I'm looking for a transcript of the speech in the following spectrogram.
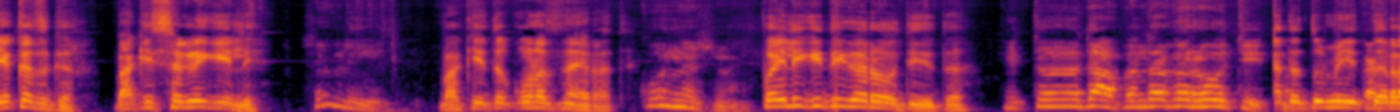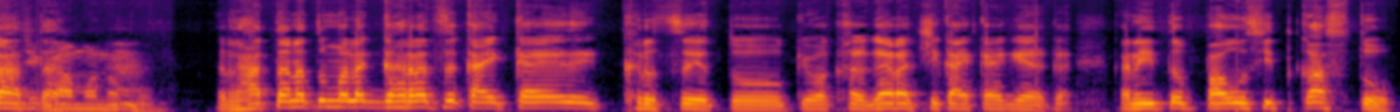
एकच घर बाकी सगळे गेले. सगळी गेली. बाकी इथं कोणच नाही राहत. कोणच नाही. पहिली किती घरं होती इथं? इथं दहा पंधरा घर होती. आता तुम्ही इथं राहता. कामं नको. राहताना तुम्हाला घराचं काय काय खर्च येतो किंवा ख- घराची काय काय गे- कारण इथं पाऊस इतका असतो.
